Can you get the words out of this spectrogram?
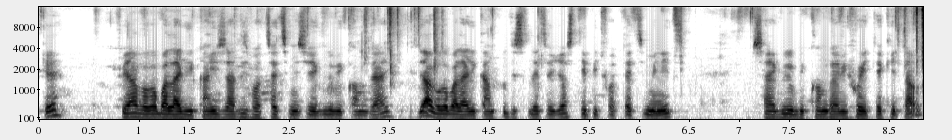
Okay if you have a rubber like you can use at least for 30 minutes your glue become dry. If you have a rubber like you can put this later just tape it for 30 minutes so your glue become dry before you take it out.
